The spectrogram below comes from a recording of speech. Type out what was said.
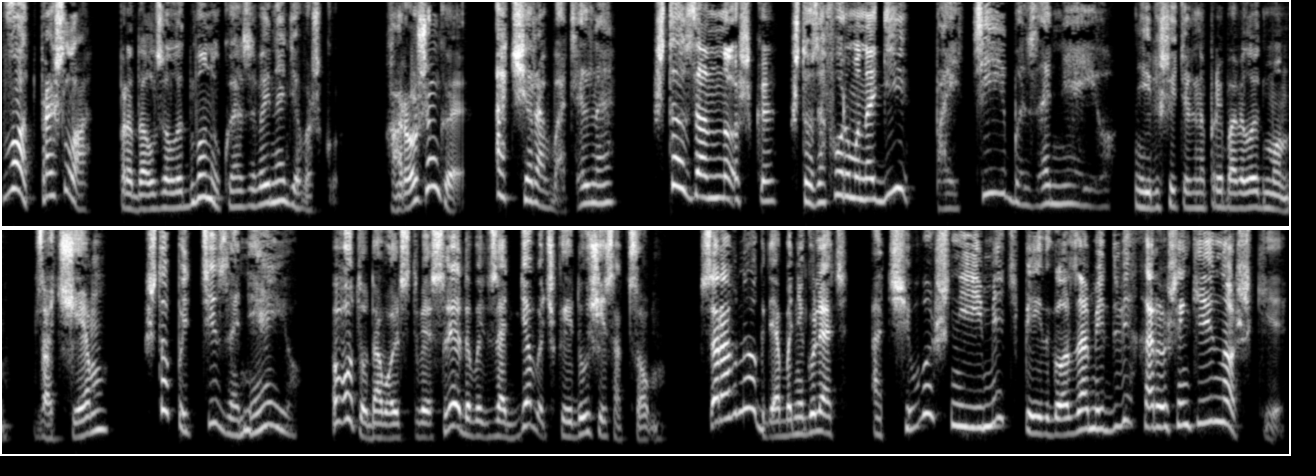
«Вот, прошла», — продолжал Эдмон, указывая на девушку. «Хорошенькая?» «Очаровательная. Что за ножка? Что за форма ноги? Пойти бы за нею», — нерешительно прибавил Эдмон. «Зачем?» «Чтоб идти за нею». Вот удовольствие следовать за девочкой, идущей с отцом. Все равно, где бы ни гулять. Отчего ж не иметь перед глазами две хорошенькие ножки?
